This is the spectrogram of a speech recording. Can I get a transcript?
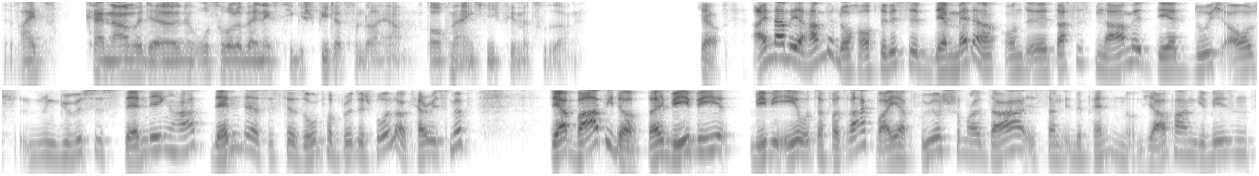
War jetzt kein Name, der eine große Rolle bei NXT gespielt hat, von daher brauchen wir eigentlich nicht viel mehr zu sagen. Ja, einen Name haben wir noch auf der Liste der Männer und äh, das ist ein Name, der durchaus ein gewisses Standing hat, denn das ist der Sohn von British Bulldog, Harry Smith. Der war wieder bei WWE, WWE unter Vertrag, war ja früher schon mal da, ist dann Independent und Japan gewesen,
